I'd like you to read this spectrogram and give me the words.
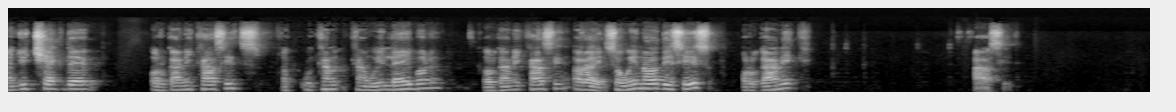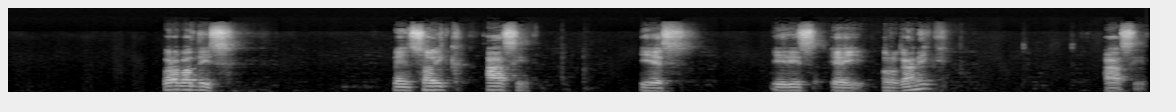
Can you check the organic acids? Uh, we can, can we label? Organic acid? All right, so we know this is organic acid. What about this? Benzoic acid. Yes, it is a organic acid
